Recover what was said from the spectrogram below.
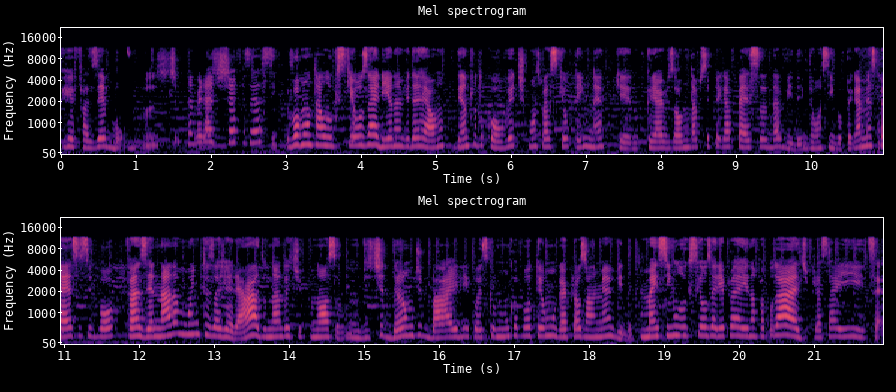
refazer, bom, na verdade já vai fazer assim. Eu vou montar looks que eu usaria na vida real dentro do Covet, com as peças que eu tenho, né? Porque no criar visual não dá pra você pegar peça da vida. Então, assim, vou pegar minhas peças e vou fazer nada muito exagerado, nada tipo, nossa, um vestidão de baile, coisa que eu nunca vou ter um lugar pra usar na minha vida. Mas sim looks que eu usaria pra ir na faculdade, pra sair, etc.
